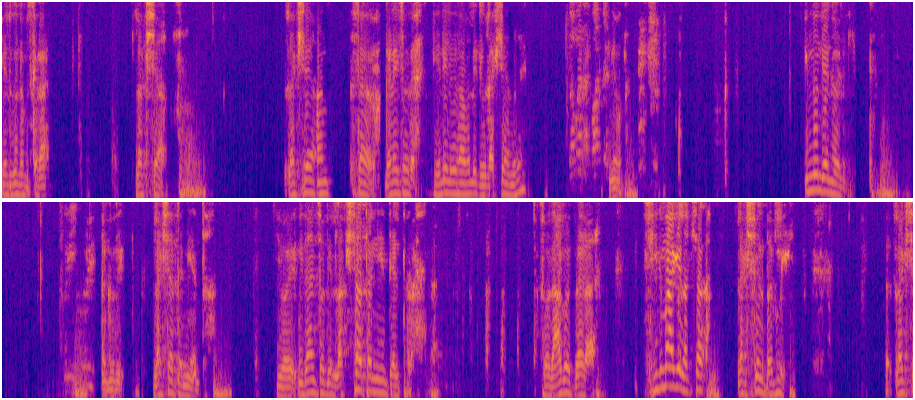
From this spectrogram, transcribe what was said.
ಎಲ್ರಿಗೂ ನಮಸ್ಕಾರ. ಲಕ್ಷ್ಯ ಲಕ್ಷ್ಯ ಅಂತ ಸರ್, ಗಣೇಶ್ ಅವ್ರೆ, ಏನ್ ಹೇಳಿದ್ರೆ ಅವಲ್ಲಿ ನೀವು ಲಕ್ಷ್ಯ ಅಂದ್ರೆ? ಇನ್ನೊಂದೇನು ಹೇಳಿದ್ರಿ? ಗುರಿ ಲಕ್ಷ ತನ್ನಿ ಅಂತ. ಇವಾಗ ವಿಧಾನಸೌಧ ಲಕ್ಷ ತನ್ನಿ ಅಂತ ಹೇಳ್ತಾರ. ಸೊ ಅದಾಗೋದು ಬೇಡ. ಸಿನಿಮಾಗೆ ಲಕ್ಷ, ಲಕ್ಷಗಳು ಬರ್ಲಿ. Lakh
